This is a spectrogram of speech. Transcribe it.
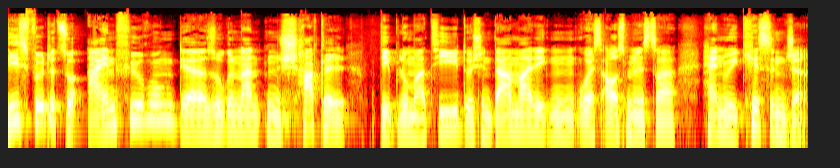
Dies führte zur Einführung der sogenannten Shuttle-Diplomatie durch den damaligen US-Außenminister Henry Kissinger,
